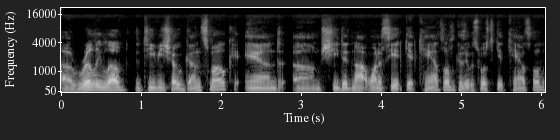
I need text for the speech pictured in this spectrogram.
uh, really loved the TV show Gunsmoke, and um, she did not want to see it get canceled because it was supposed to get canceled.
